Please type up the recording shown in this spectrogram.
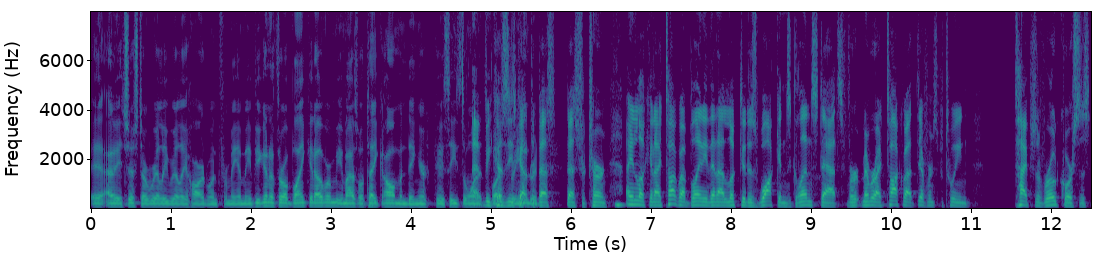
I mean, it's just a really really hard one for me. I mean, if you're going to throw a blanket over him, you might as well take Allmendinger because he's the one Uh, that's because he's got the best best return. I mean, look, and I talk about Blaney, then I looked at his Watkins Glen stats. Remember, I talk about difference between types of road courses.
